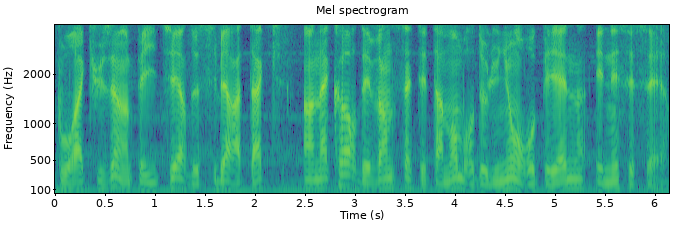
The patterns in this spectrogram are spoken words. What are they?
Pour accuser un pays tiers de cyberattaque, un accord des 27 États membres de l'Union européenne est nécessaire.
